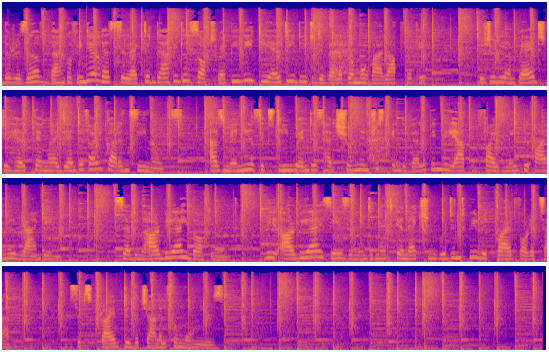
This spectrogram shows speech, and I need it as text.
the Reserve Bank of India has selected Daffodil Software Pvt Ltd to develop a mobile app for the visually impaired to help them identify currency notes. As many as 16 vendors had shown interest in developing the app, 5 made to final ranking. Said an RBI document. The RBI says an internet connection wouldn't be required for its app. Subscribe to the channel for more news.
